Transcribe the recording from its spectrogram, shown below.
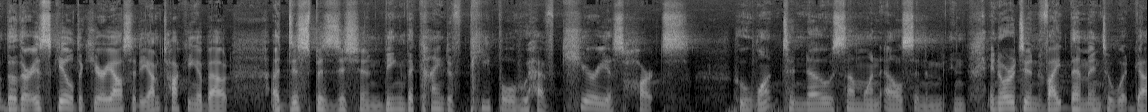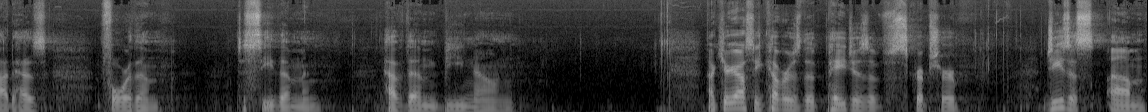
though there is skill to curiosity, I'm talking about a disposition, being the kind of people who have curious hearts, who want to know someone else in, in, in order to invite them into what God has for them. to see them and have them be known. Now, curiosity covers the pages of Scripture. Jesus, um,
